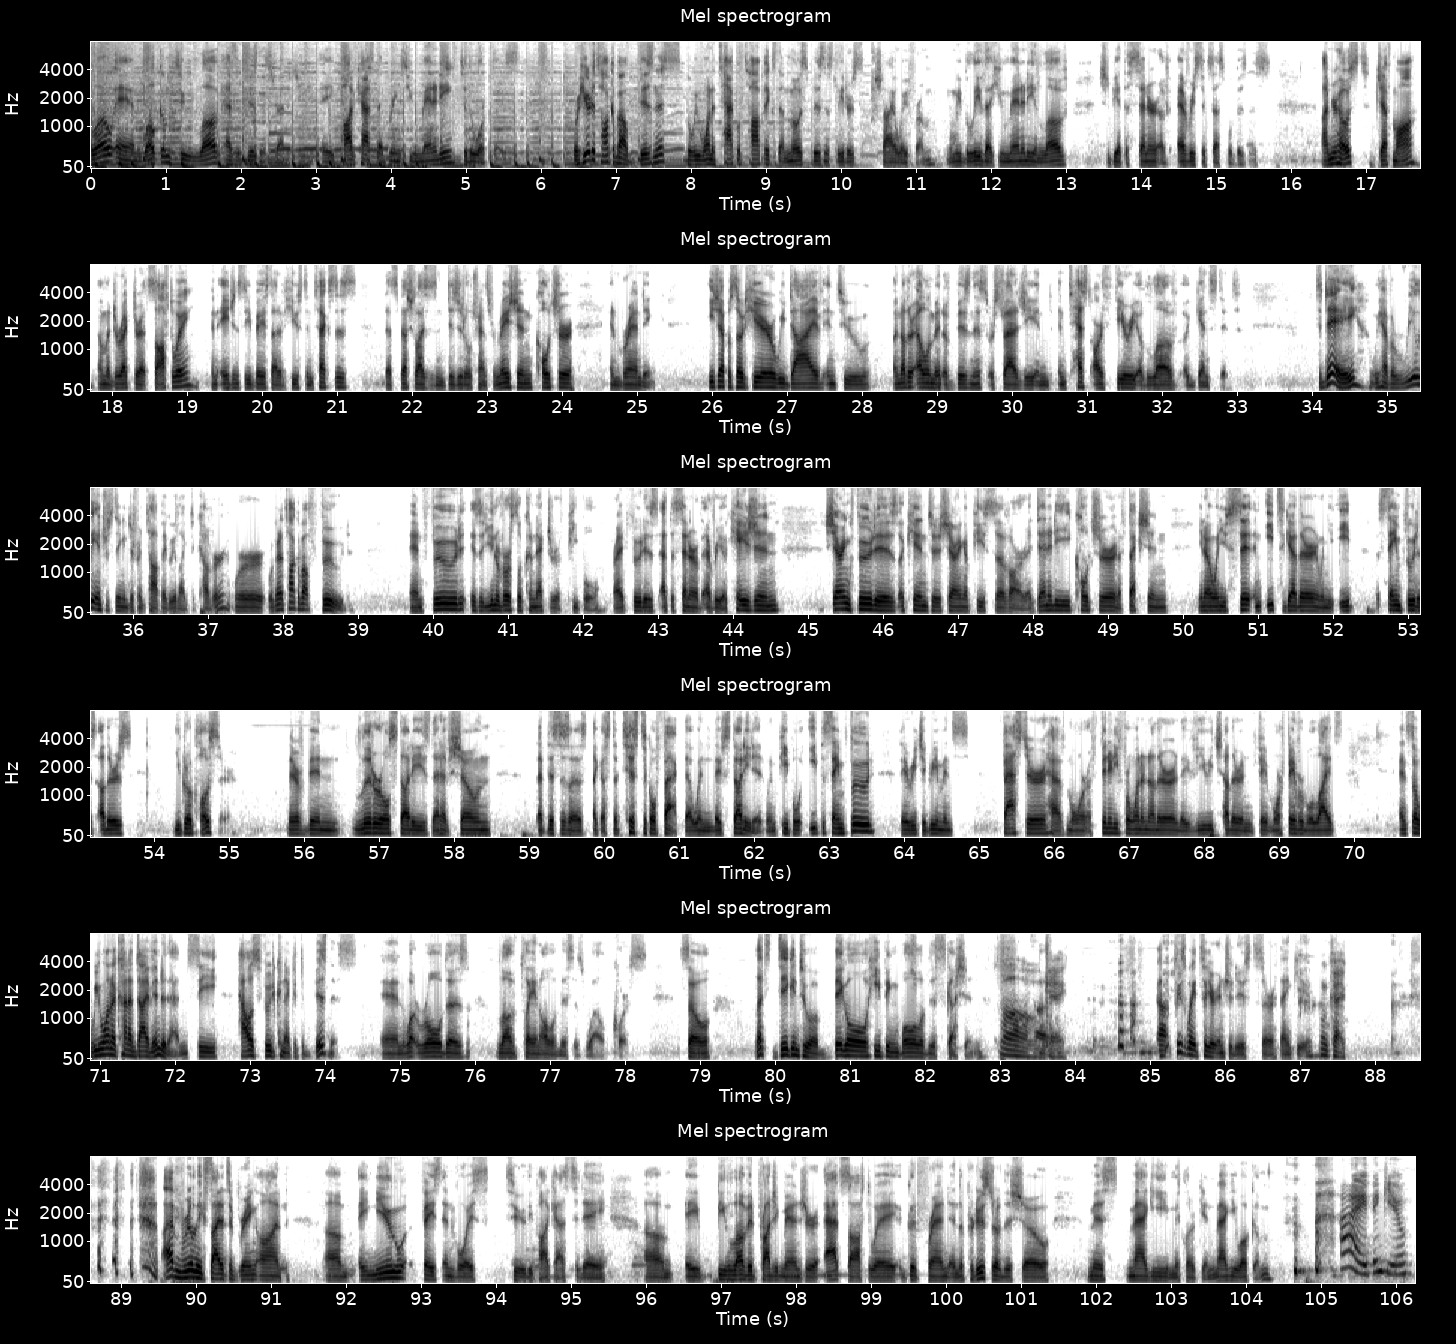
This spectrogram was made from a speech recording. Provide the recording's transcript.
Hello, and welcome to Love as a Business Strategy, a podcast that brings humanity to the workplace. We're here to talk about business, but we want to tackle topics that most business leaders shy away from. And we believe that humanity and love should be at the center of every successful business. I'm your host, Jeff Ma. I'm a director at Softway, an agency based out of Houston, Texas, that specializes in digital transformation, culture, and branding. Each episode here, we dive into another element of business or strategy and, and test our theory of love against it. Today, we have a really interesting and different topic we'd like to cover. We're, we're going to talk about food. And food is a universal connector of people, right? Food is at the center of every occasion. Sharing food is akin to sharing a piece of our identity, culture, and affection. You know, when you sit and eat together and when you eat the same food as others, you grow closer there have been literal studies that have shown that this is a like a statistical fact that when they've studied it, when people eat the same food, they reach agreements faster, have more affinity for one another, they view each other in fa- more favorable lights. And so we want to kind of dive into that and see how is food connected to business and what role does love play in all of this as well, of course. So let's dig into a big old heaping bowl of discussion. Oh, okay. Uh, uh, please wait till you're introduced, sir. Thank you. Okay. I'm really excited to bring on um, a new face and voice to the podcast today. Um, a beloved project manager at Softway, a good friend, and the producer of this show, Miss Maggie McClurkin. Maggie, welcome. Hi, thank you.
